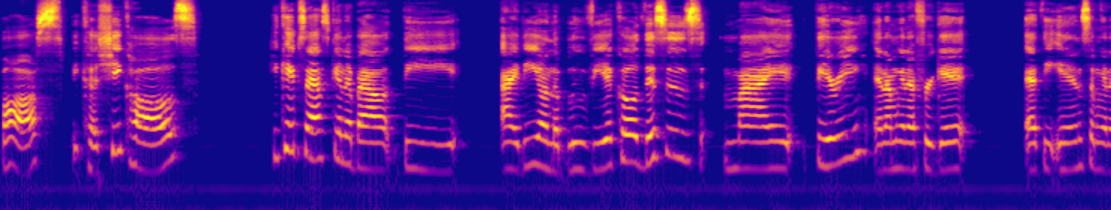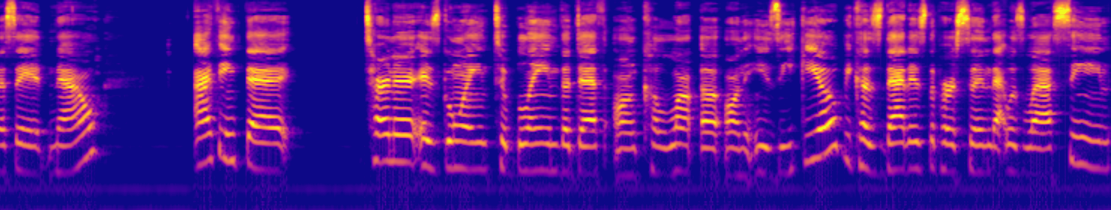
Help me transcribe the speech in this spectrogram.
boss because she calls. He keeps asking about the ID on the blue vehicle. This is my theory, and I'm going to forget at the end, so I'm going to say it now. I think that Turner is going to blame the death on uh, on Ezekiel because that is the person that was last seen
